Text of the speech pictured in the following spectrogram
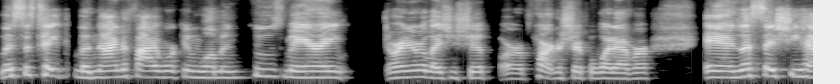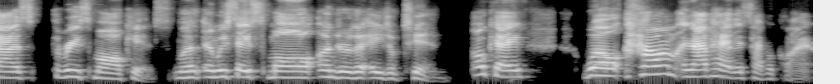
let's just take the nine to five working woman who's married or in a relationship or a partnership or whatever. And let's say she has three small kids. And we say small under the age of 10. Okay. Well, how am, and I've had this type of client.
